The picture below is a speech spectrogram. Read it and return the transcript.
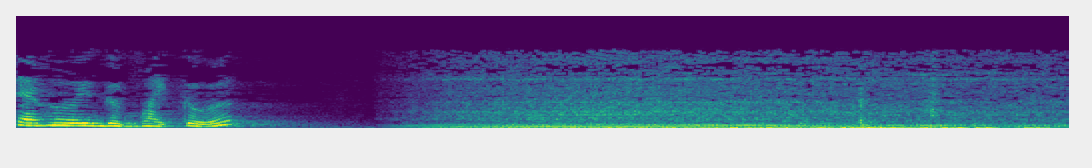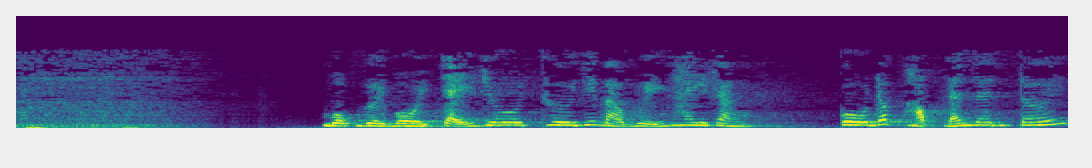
xe hơi ngừng ngoài cửa. Một người bồi chạy vô thưa với bà Quyện hay rằng cô đốc học đã lên tới.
